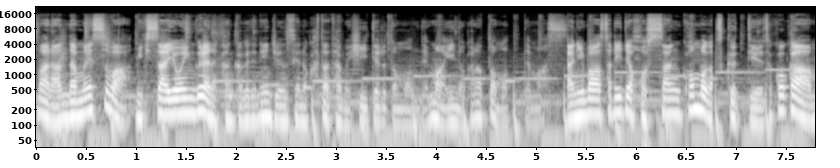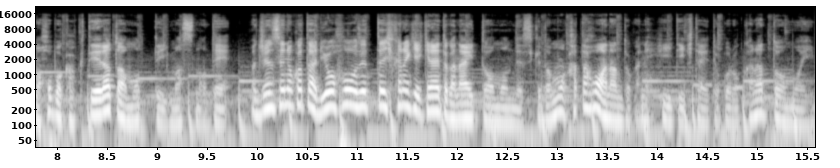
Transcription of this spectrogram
まあ、ランダム S はミキサー要因ぐらいの感覚でね、純正の方は多分引いてると思うんで、まあいいのかなと思ってます。アニバーサリーで星3コンボがつくっていうとこが、まあ、ほぼ確定だとは思っていますので、まあ、純正の方は両方絶対引かなきゃいけないとかないと思うんですけども、片方はなんとかね、引いていきたいところかなと思い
